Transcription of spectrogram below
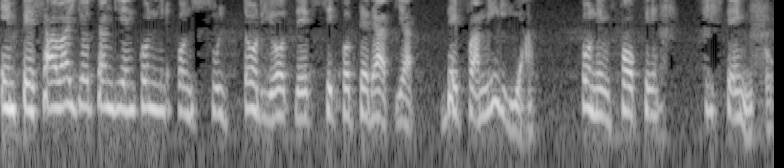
Empezaba yo también con mi consultorio de psicoterapia de familia con enfoque sistémico.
